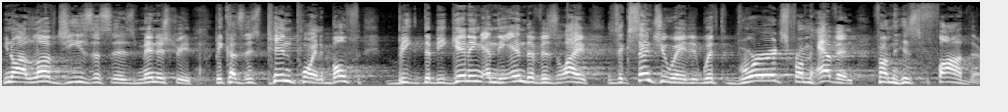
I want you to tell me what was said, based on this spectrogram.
You know, I love Jesus' ministry because it's pinpointed, both be, the beginning and the end of his life is accentuated with words from heaven from his Father.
